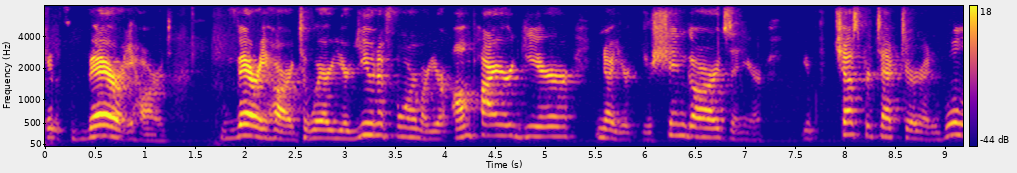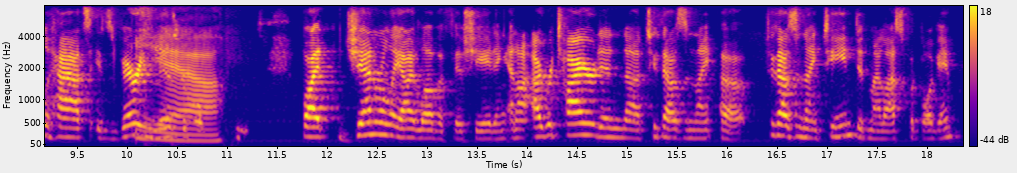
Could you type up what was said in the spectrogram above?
It was very hard, very hard to wear your uniform or your umpire gear. You know, your your shin guards and your your chest protector and wool hats. It's very Yeah. miserable. But generally, I love officiating, and I, I retired in uh, 2009, uh, 2019. Did my last football game,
